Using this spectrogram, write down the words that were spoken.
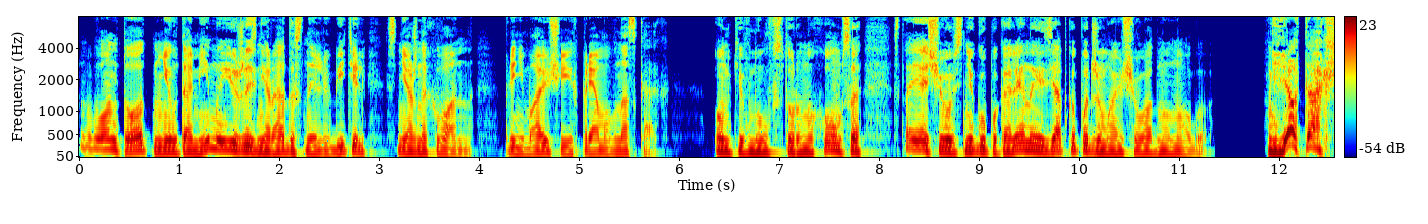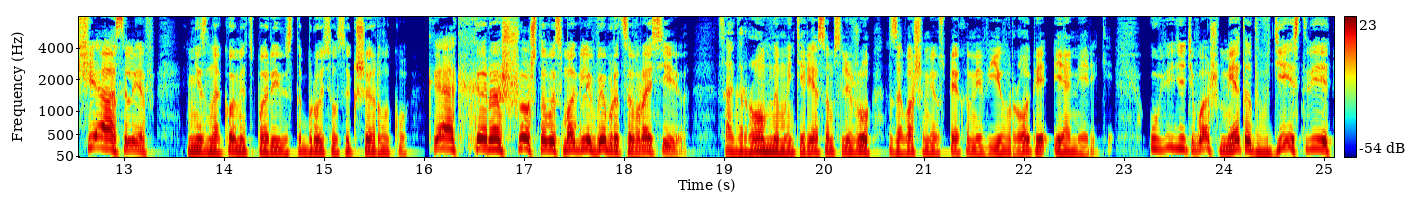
вон тот неутомимый и жизнерадостный любитель снежных ванн, принимающий их прямо в носках». Он кивнул в сторону Холмса, стоящего в снегу по колено и зябко поджимающего одну ногу. «Я так счастлив!» — незнакомец порывисто бросился к Шерлоку. «Как хорошо, что вы смогли выбраться в Россию! С огромным интересом слежу за вашими успехами в Европе и Америке. Увидеть ваш метод в действии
